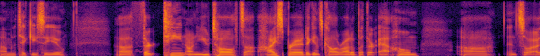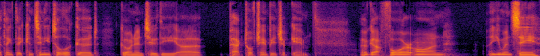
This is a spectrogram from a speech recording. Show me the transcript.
I'm going to take ECU. Uh, 13 on Utah. It's a high spread against Colorado, but they're at home. Uh, and so I think they continue to look good going into the uh, Pac 12 championship game. I've got four on UNC,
